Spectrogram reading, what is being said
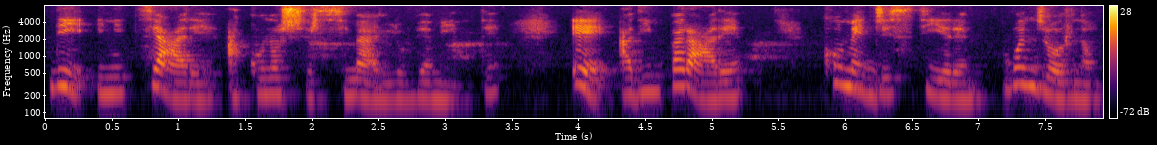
di iniziare a conoscersi meglio ovviamente e ad imparare come gestire, buongiorno,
